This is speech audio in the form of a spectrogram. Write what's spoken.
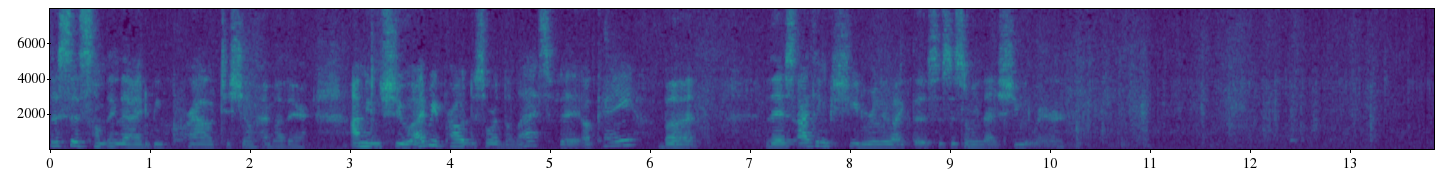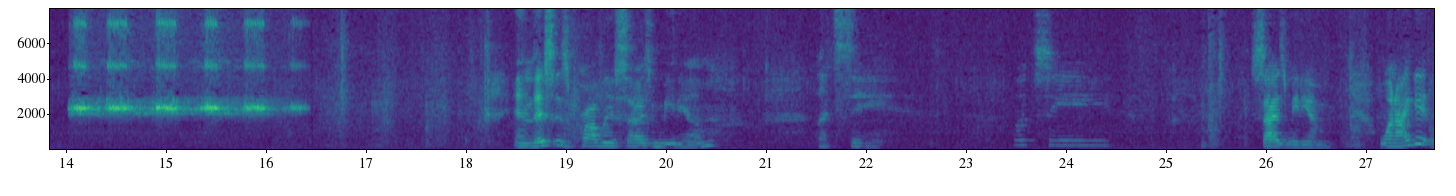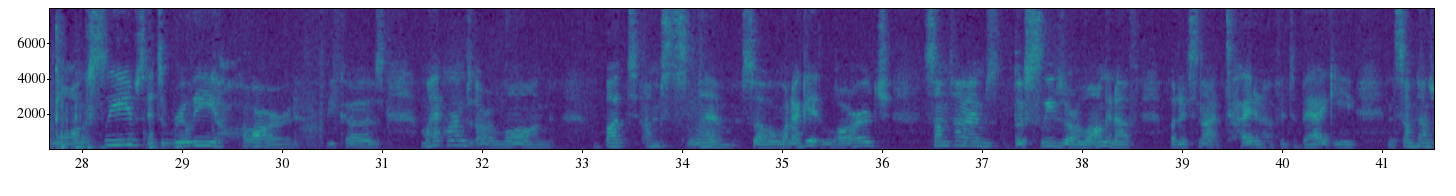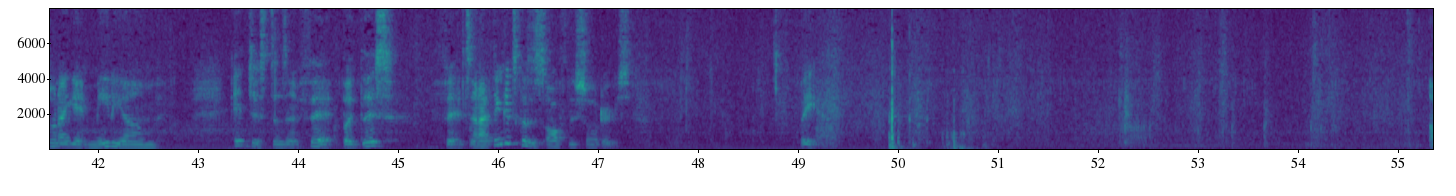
This is something that I'd be proud to show my mother. I mean, shoot, I'd be proud to sort the last fit, okay? But this, I think she'd really like this. This is something that she would wear. And this is probably a size medium. Let's see. Let's see. Size medium. When I get long sleeves, it's really hard because my arms are long, but I'm slim. So when I get large, sometimes the sleeves are long enough, but it's not tight enough. It's baggy. And sometimes when I get medium, it just doesn't fit. But this fits. And I think it's because it's off the shoulders. But yeah.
